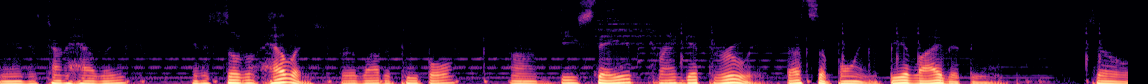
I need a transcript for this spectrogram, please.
and it's kind of hellish and it's still hellish for a lot of people. Um, be safe, try and get through it. That's the point. Be alive at the end. So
